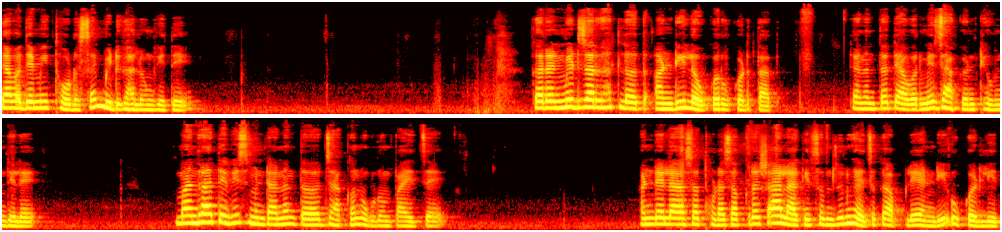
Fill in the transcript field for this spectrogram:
त्यामध्ये मी थोडंसं मीठ घालून घेते. कारण मीठ जर घातलं तर अंडी लवकर उकडतात. त्यानंतर त्यावर मी झाकण ठेवून दिलं आहे पंधरा ते वीस मिनटानंतर झाकण उघडून पाहायचं आहे अंड्याला असा थोडासा क्रश आला की समजून घ्यायचं की आपली अंडी उकडलीत.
